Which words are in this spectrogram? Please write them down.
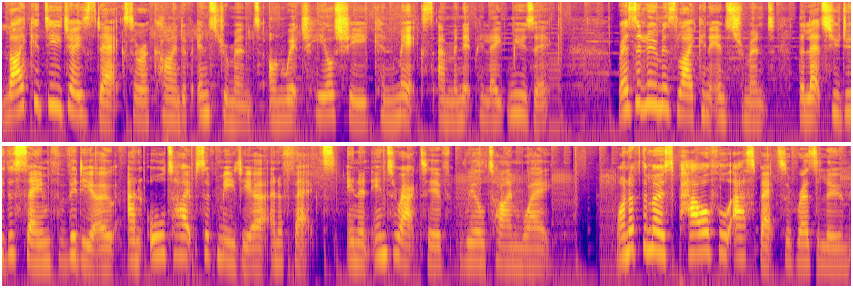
Like a DJ's decks are a kind of instrument on which he or she can mix and manipulate music, Resolume is like an instrument that lets you do the same for video and all types of media and effects in an interactive, real-time way. One of the most powerful aspects of Resolume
